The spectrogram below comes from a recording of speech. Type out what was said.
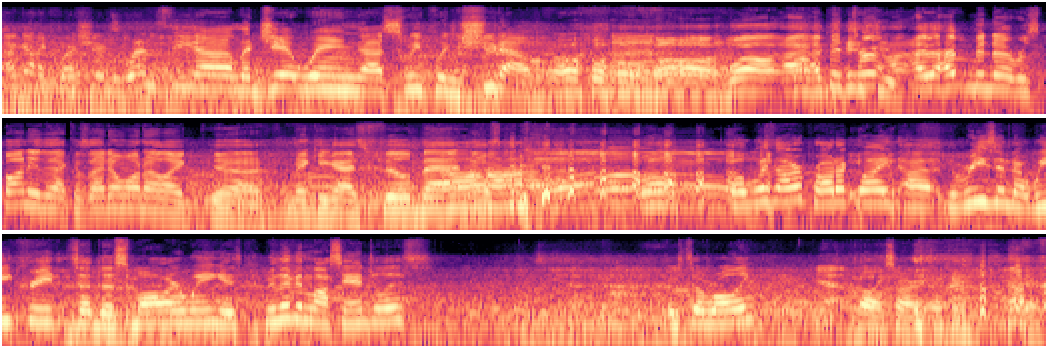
I got a question. When's the uh, legit wing uh, sweep wing shootout? Oh well, I, I've been tur- Competition. I I haven't been uh, responding to that because I don't want to like uh, make you guys feel bad. No, I was Uh-huh. kidding. well, well, with our product line, uh, the reason that we created the- the smaller wing is we live in Los Angeles. Are you still rolling? Yeah. Oh, sorry. Okay. Sure.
